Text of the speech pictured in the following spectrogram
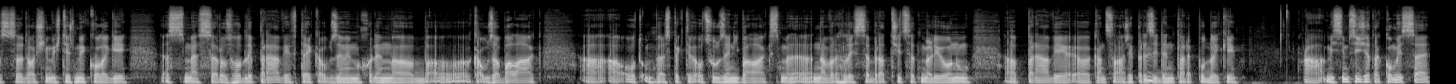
s dalšími čtyřmi kolegy jsme se rozhodli právě v té kauze, mimochodem kauza Balák a, a od, respektive odsouzený Balák jsme navrhli sebrat 30 milionů právě kanceláři prezidenta republiky. A myslím si, že ta komise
